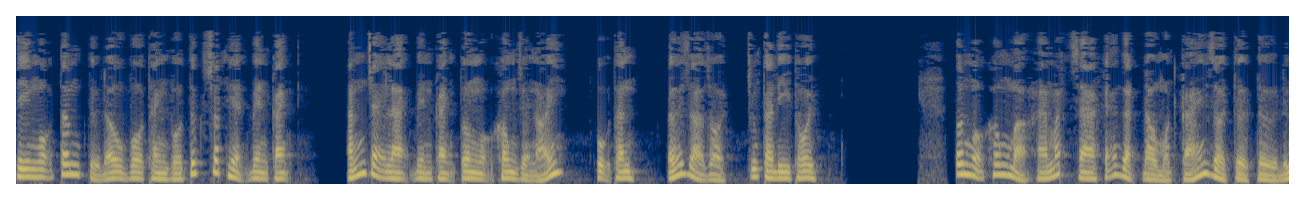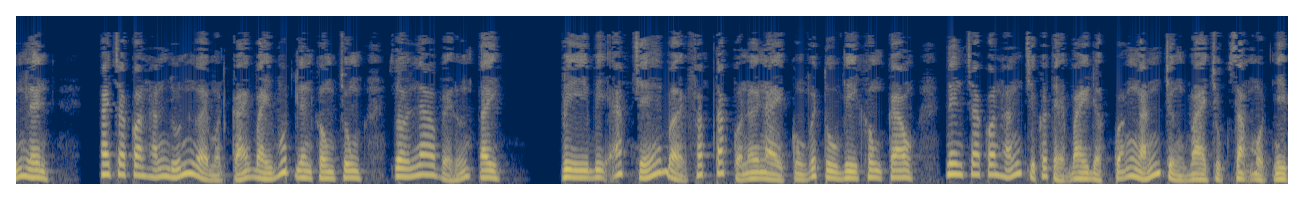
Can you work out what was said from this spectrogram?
thì ngộ tâm từ đâu vô thành vô tức xuất hiện bên cạnh? Hắn chạy lại bên cạnh tôn ngộ không rồi nói, phụ thân, tới giờ rồi, chúng ta đi thôi. Tôn ngộ không mở hai mắt ra khẽ gật đầu một cái rồi từ từ đứng lên. Hai cha con hắn nhún người một cái bay vút lên không trung rồi lao về hướng tây. Vì bị áp chế bởi pháp tắc của nơi này cùng với tu vi không cao, nên cha con hắn chỉ có thể bay được quãng ngắn chừng vài chục dặm một nhịp,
